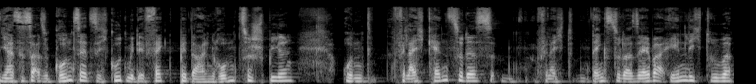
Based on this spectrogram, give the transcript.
Ja, es ist also grundsätzlich gut, mit Effektpedalen rumzuspielen. Und vielleicht kennst du das, vielleicht denkst du da selber ähnlich drüber.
